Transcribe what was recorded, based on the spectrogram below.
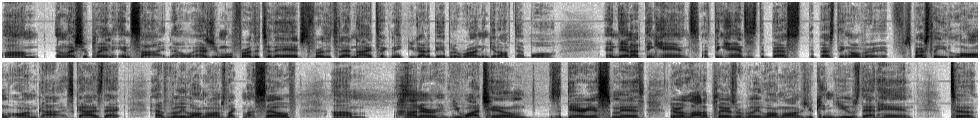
um, unless you're playing inside. Now, as you move further to the edge, further to that nine technique, you got to be able to run and get off that ball. And then I think hands. I think hands is the best, the best thing over, especially long arm guys, guys that have really long arms like myself. Um, Hunter, you watch him, Za'Darius Smith. There are a lot of players with really long arms. You can use that hand to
